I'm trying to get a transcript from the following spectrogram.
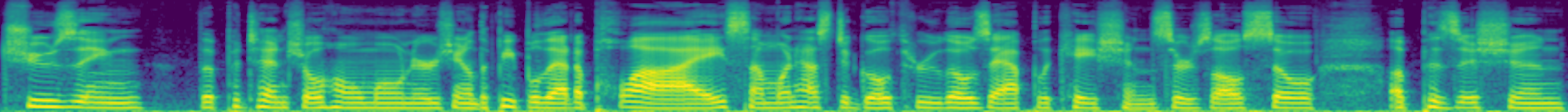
choosing the potential homeowners, you know, the people that apply. Someone has to go through those applications. There's also a position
